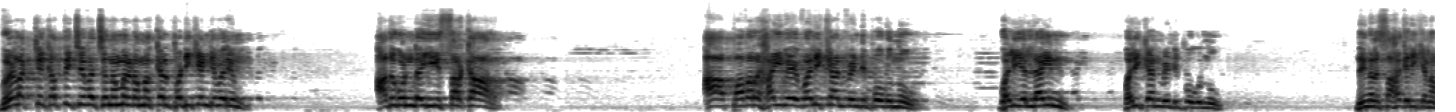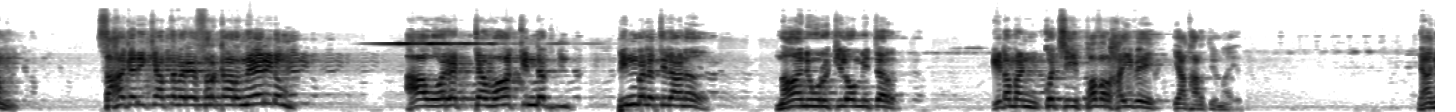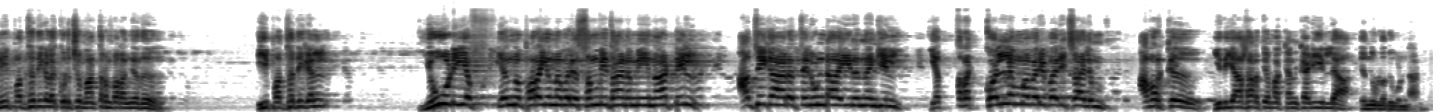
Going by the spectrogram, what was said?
വിളക്ക് കത്തിച്ച് വെച്ച് നമ്മളുടെ മക്കൾ പഠിക്കേണ്ടി വരും. അതുകൊണ്ട് ഈ സർക്കാർ ആ പവർ ഹൈവേ വലിക്കാൻ വേണ്ടി പോകുന്നു. വലിയ ലൈൻ വലിക്കാൻ വേണ്ടി പോകുന്നു. നിങ്ങൾ സഹകരിക്കണം. സഹകരിക്കാത്തവരെ സർക്കാർ നേരിടും. ആ ഒരൊറ്റ വാക്കിന്റെ പിൻബലത്തിലാണ് നാനൂറ് kilometre Edamon Kochi power highway യാഥാർത്ഥ്യമായത്. ഞാൻ ഈ പദ്ധതികളെ കുറിച്ച് മാത്രം പറഞ്ഞത് ഈ പദ്ധതികൾ യു ഡി എഫ് എന്ന് പറയുന്ന ഒരു സംവിധാനം ഈ നാട്ടിൽ അധികാരത്തിൽ ഉണ്ടായിരുന്നെങ്കിൽ എത്ര കൊല്ലം അവർ ഭരിച്ചാലും അവർക്ക് ഇത് യാഥാർത്ഥ്യമാക്കാൻ കഴിയില്ല എന്നുള്ളത് കൊണ്ടാണ്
